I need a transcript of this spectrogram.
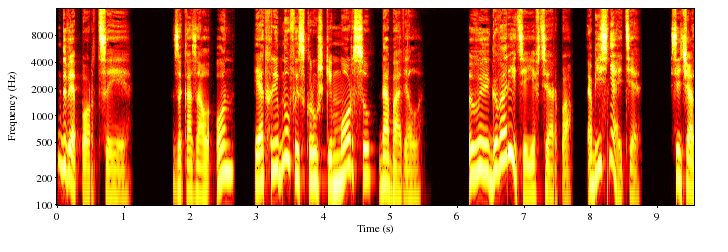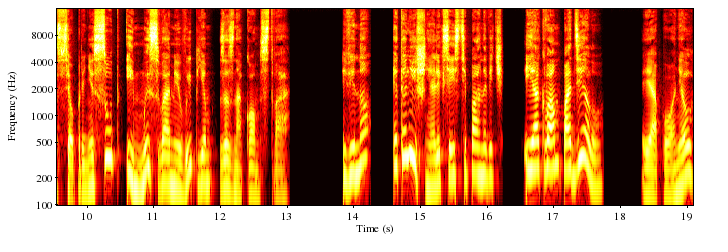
Две порции», — заказал он и, отхлебнув из кружки морсу, добавил. «Вы говорите, Евтерпа, объясняйте. Сейчас все принесут, и мы с вами выпьем за знакомство». «Вино — это лишнее, Алексей Степанович. Я к вам по делу». «Я понял.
